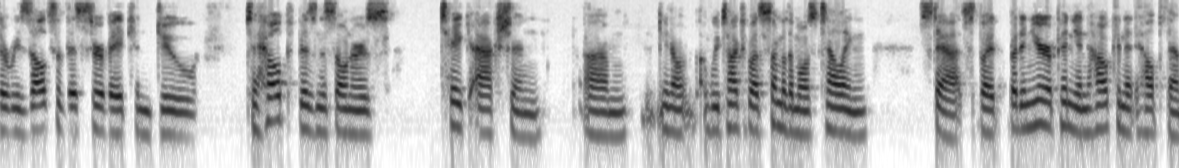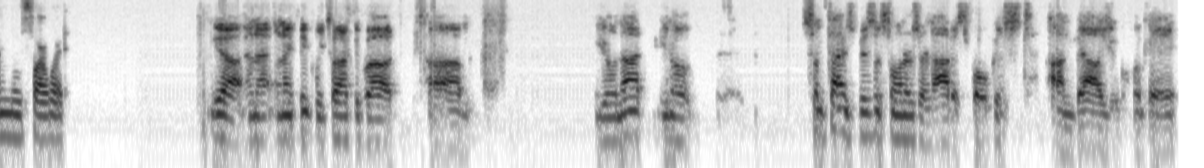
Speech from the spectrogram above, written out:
the results of this survey can do to help business owners take action. Um, you know, we talked about some of the most telling stats, but but in your opinion, how can it help them move forward? Yeah, and I, and I think we talked about um, you know not you know sometimes business owners are not as focused on value. Okay,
